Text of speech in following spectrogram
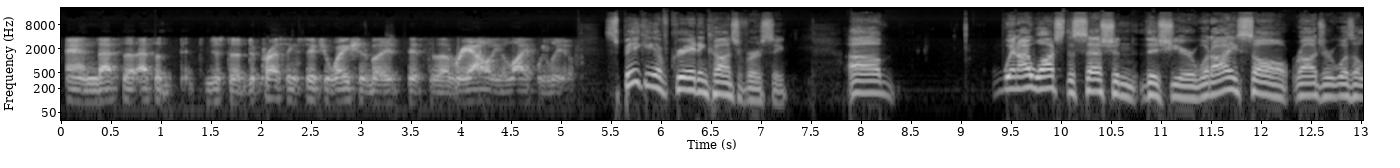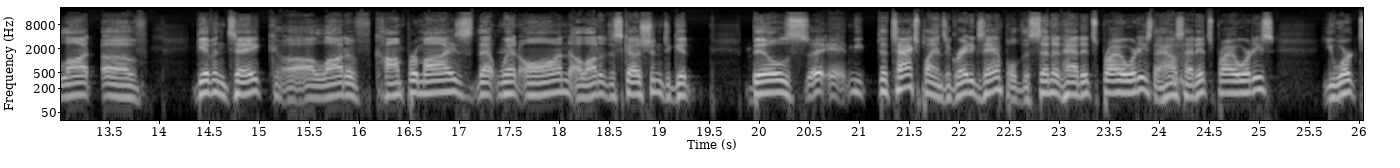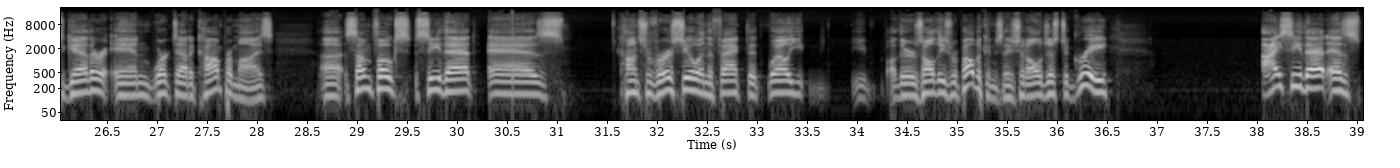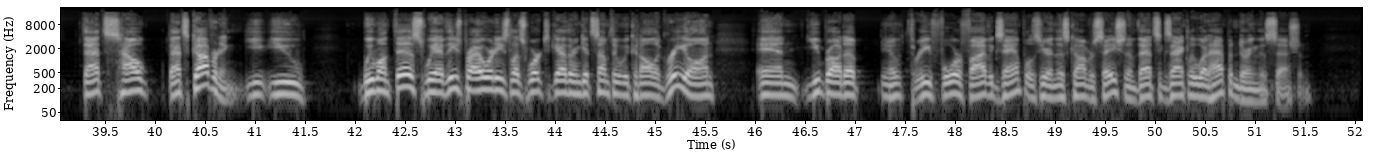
and that's a that's a just a depressing situation, but it, it's the reality of life we live. Speaking of creating controversy, um, when I watched the session this year, what I saw, Roger, was a lot of give and take, a lot of compromise that went on, a lot of discussion to get bills. Uh, uh, the tax plan is a great example. The Senate had its priorities, the House had its priorities. You worked together and worked out a compromise. Uh, some folks see that as controversial in the fact that, well, you, you, there's all these Republicans; they should all just agree. I see that as that's how that's governing. You you we want this, we have these priorities, let's work together and get something we can all agree on. And you brought up, you know, three, four, five examples here in this conversation of that's exactly what happened during this session.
